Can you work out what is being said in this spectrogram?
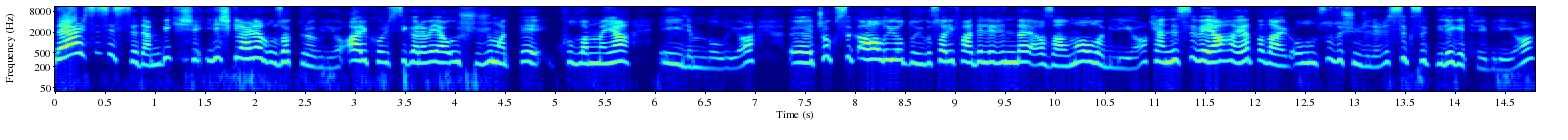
Değersiz hisseden bir kişi ilişkilerden uzak durabiliyor. Alkol, sigara veya uyuşturucu madde kullanmaya eğilimli oluyor. Ee, çok sık ağlıyor, duygusal ifadelerinde azalma olabiliyor. Kendisi veya hayatla dair olumsuz düşünceleri sık sık dile getirebiliyor.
